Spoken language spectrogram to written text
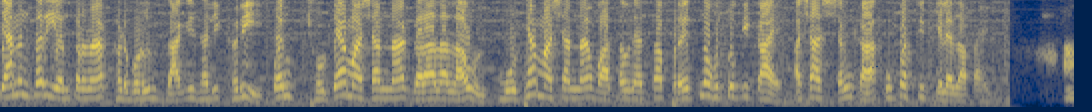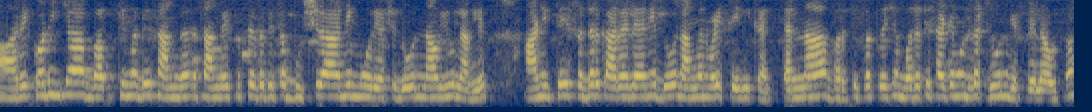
त्यानंतर यंत्रणा खडबडून जागी झाली खरी पण छोट्या माशांना गळाला लावून मोठ्या माशांना वाचवण्याचा प्रयत्न होतो की काय अशा शंका उपस्थित केल्या जात आहेत. रेकॉर्डिंगच्या बाबतीमध्ये सांग सांगायचं असेल तर तिथं बुशरा आणि मोरे असे दोन नाव येऊ लागलेत. आणि ते सदर कार्यालयाने दोन अंगणवाडी सेविका आहेत. त्यांना भरती प्रक्रियेच्या मदतीसाठी म्हणून ठेवून घेतलेलं होतं.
